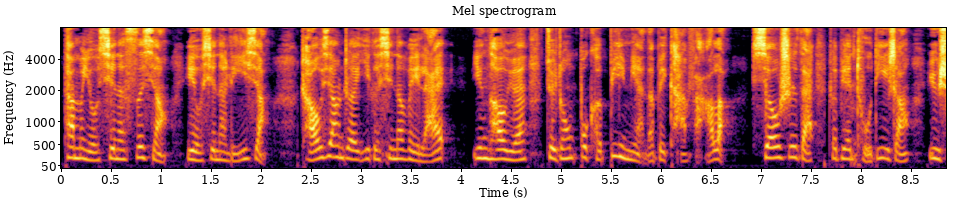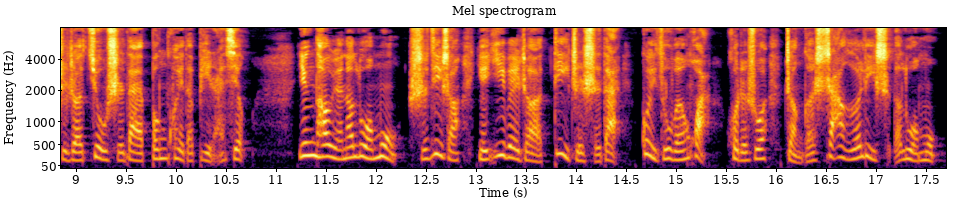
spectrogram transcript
他们有新的思想，也有新的理想，朝向着一个新的未来。樱桃园最终不可避免地被砍伐了，消失在这片土地上，预示着旧时代崩溃的必然性。樱桃园的落幕，实际上也意味着帝制时代、贵族文化，或者说整个沙俄历史的落幕。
